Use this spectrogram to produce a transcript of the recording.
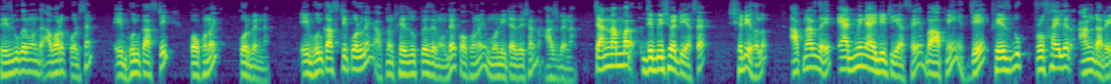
ফেসবুকের মধ্যে আবার করছেন, এই ভুল কাজটি কখনোই করবেন না। এই ভুল কাজটি করলে আপনার ফেসবুক পেজের মধ্যে কখনোই মনিটাইজেশন আসবে না। চার নাম্বার যে বিষয়টি আছে, সেটি হলো আপনার যে অ্যাডমিন আইডিটি আছে বা আপনি যে ফেসবুক প্রোফাইলের আন্ডারে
